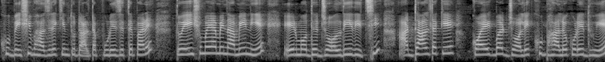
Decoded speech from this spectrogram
খুব বেশি ভাজলে কিন্তু ডালটা পুড়ে যেতে পারে। তো এই সময় আমি নামিয়ে নিয়ে এর মধ্যে জল দিয়ে দিচ্ছি আর ডালটাকে কয়েকবার জলে খুব ভালো করে ধুয়ে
